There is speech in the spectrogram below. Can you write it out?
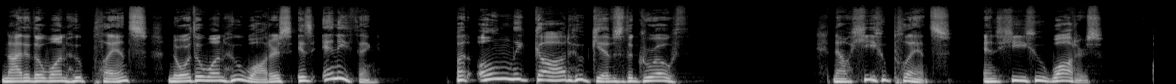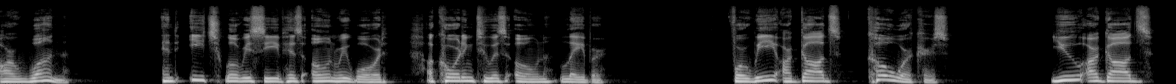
neither the one who plants nor the one who waters is anything, but only God who gives the growth. Now he who plants and he who waters are one, and each will receive his own reward according to his own labor. For we are God's co workers. You are God's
